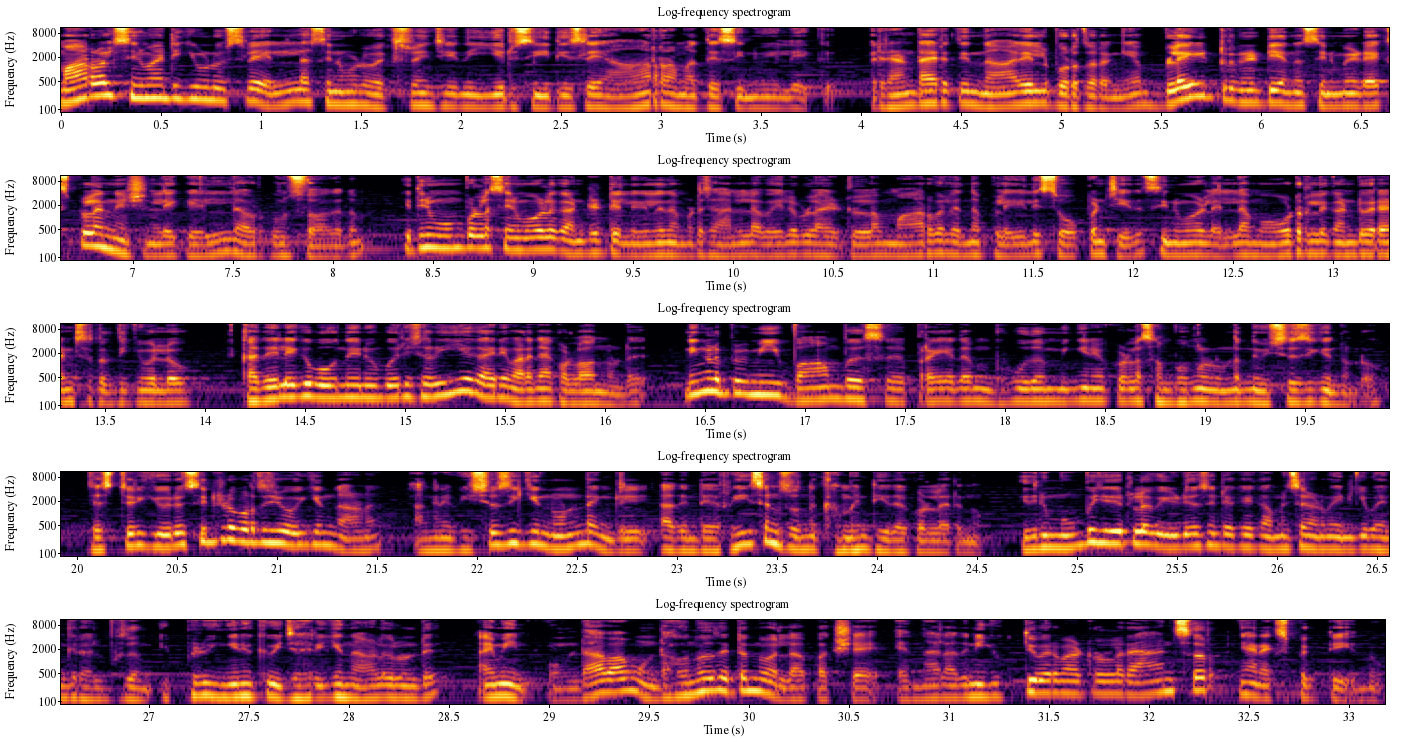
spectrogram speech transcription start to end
Marvel cinematic യൂണിവേഴ്സിലെ എല്ലാ സിനിമകളും explain ചെയ്യുന്ന ഈ ഒരു സീരീസിലെ ആറാമത്തെ സിനിമയിലേക്ക്. രണ്ടായിരത്തി നാലിൽ പുറത്തിറങ്ങിയ ബ്ലേഡ് ട്രിനിറ്റി എന്ന സിനിമയുടെ എക്സ്പ്ലനേഷനിലേക്ക് എല്ലാവർക്കും സ്വാഗതം. ഇതിനു മുമ്പുള്ള സിനിമകൾ കണ്ടിട്ടില്ലെങ്കിൽ നമ്മുടെ ചാനൽ അവൈലബിൾ ആയിട്ടുള്ള മാർവൽ എന്ന പ്ലേലിസ്റ്റ് ഓപ്പൺ ചെയ്ത് സിനിമകളെല്ലാം ഓർഡറിൽ കണ്ടുവരാൻ ശ്രദ്ധിക്കുമല്ലോ. കഥയിലേക്ക് പോകുന്നതിന് മുമ്പ് ഒരു ചെറിയ കാര്യം പറഞ്ഞാൽ കൊള്ളാവുന്നുണ്ട്. നിങ്ങളിപ്പോഴും ഈ വാമ്പേഴ്സ് പ്രേതം ഭൂതം ഇങ്ങനെയൊക്കെയുള്ള സംഭവങ്ങൾ ഉണ്ടെന്ന് വിശ്വസിക്കുന്നുണ്ടോ? ജസ്റ്റ് ഒരു ക്യൂരിയോസിറ്റിയുടെ പുറത്ത് ചോദിക്കുന്നതാണ്. അങ്ങനെ വിശ്വസിക്കുന്നുണ്ടെങ്കിൽ അതിന്റെ റീസൺസ് ഒന്ന് കമന്റ് ചെയ്താൽ കൊള്ളായിരുന്നു. ഇതിന് മുമ്പ് ചെയ്തിട്ടുള്ള വീഡിയോസിന്റെ ഒക്കെ കമൻസ് കാണുമ്പോൾ എനിക്ക് ഭയങ്കര അത്ഭുതം. ഇപ്പോഴും ഇങ്ങനെയൊക്കെ വിചാരിക്കുന്ന ആളുകളുണ്ട്. ഐ മീൻ ഉണ്ടാവാം ഉണ്ടാവുന്നത് തെറ്റൊന്നുമല്ല പക്ഷേ എന്നാൽ അതിന് യുക്തിപരമായിട്ടുള്ള ഒരു ആൻസർ ഞാൻ എക്സ്പെക്ട് ചെയ്യുന്നു.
